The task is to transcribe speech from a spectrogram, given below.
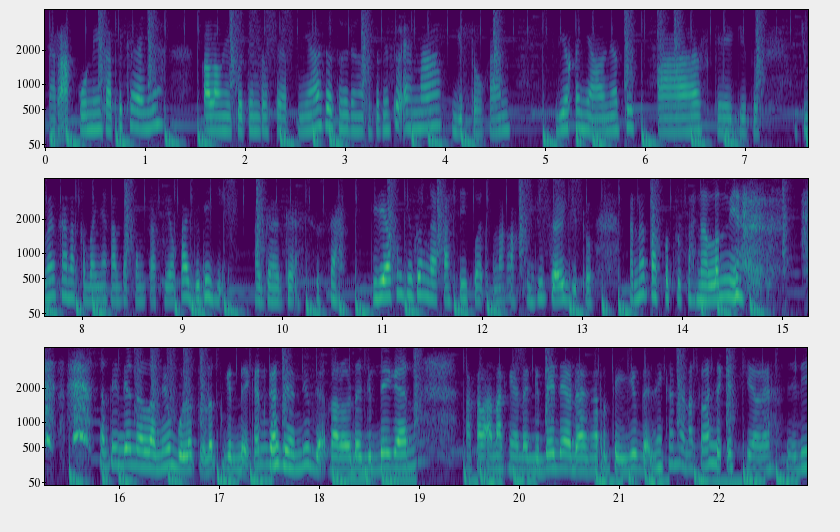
cara aku nih tapi kayaknya kalau ngikutin resepnya sesuai dengan resepnya itu enak gitu kan. Dia kenyalnya tuh pas kayak gitu. Cuman karena kebanyakan tepung tapioka jadi agak-agak susah. Jadi aku juga nggak kasih buat anak aku juga gitu karena takut susah nelen ya. Nanti dia nelannya bulat-bulat gede kan kasihan juga kalau udah gede kan kalau anaknya udah gede dia udah ngerti juga. Ini kan anaknya masih kecil ya jadi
